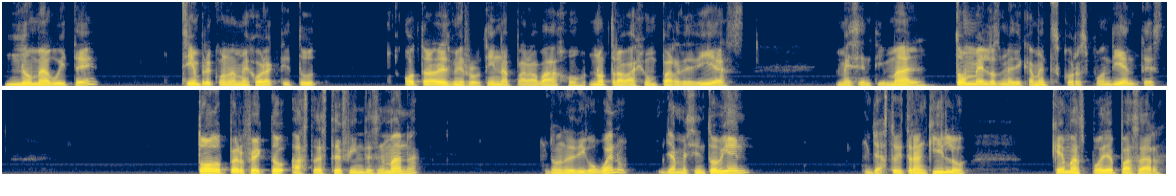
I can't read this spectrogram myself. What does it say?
no me agüité, siempre con la mejor actitud. Otra vez mi rutina para abajo, no trabajé un par de días, me sentí mal, tomé los medicamentos correspondientes. Todo perfecto hasta este fin de semana, donde digo, bueno, ya me siento bien, ya estoy tranquilo, ¿qué más podía pasar?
